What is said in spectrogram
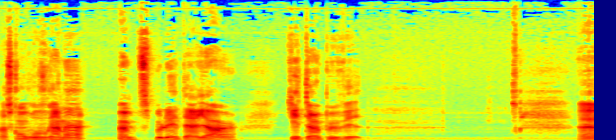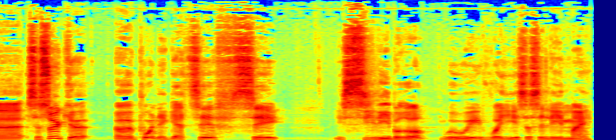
Parce qu'on voit vraiment un petit peu l'intérieur qui est un peu vide. Euh, c'est sûr que un point négatif, c'est ici les bras. Oui, oui, vous voyez, ça c'est les mains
